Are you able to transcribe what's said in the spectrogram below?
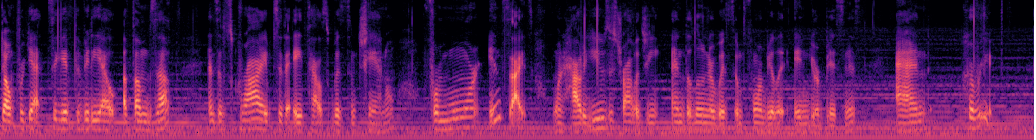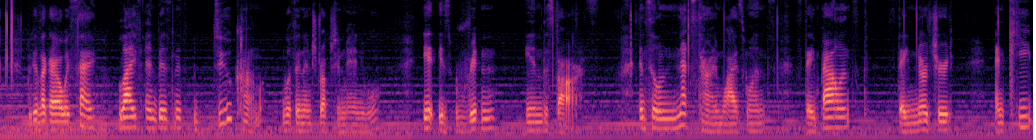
don't forget to give the video a thumbs up and subscribe to the 8th House Wisdom channel for more insights on how to use astrology and the lunar wisdom formula in your business and career. Because, like I always say, life and business do come with an instruction manual, it is written in the stars. Until next time, wise ones, stay balanced, stay nurtured, and keep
